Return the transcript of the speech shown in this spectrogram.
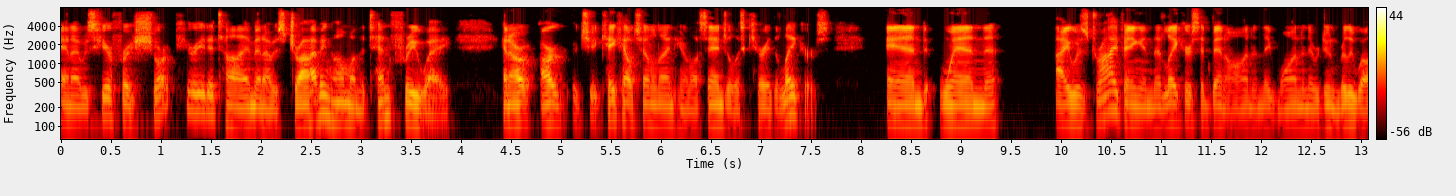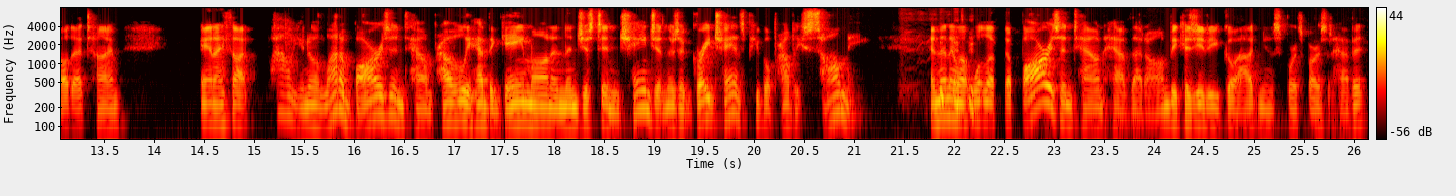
and I was here for a short period of time. And I was driving home on the 10 freeway. And our, our KCAL Channel 9 here in Los Angeles carried the Lakers. And when I was driving and the Lakers had been on and they won and they were doing really well at that time. And I thought, wow, you know, a lot of bars in town probably had the game on and then just didn't change it. And there's a great chance people probably saw me. And then I went, well, if the bars in town have that on, because you, you go out and you know sports bars that have it,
